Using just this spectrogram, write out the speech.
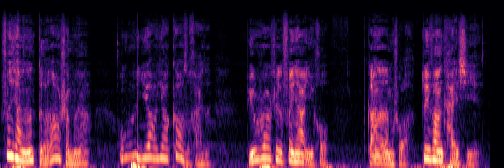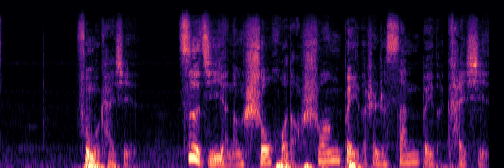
分享能得到什么呀？我们要要告诉孩子，比如说这个分享以后，刚才咱们说了，对方开心，父母开心，自己也能收获到双倍的甚至三倍的开心，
